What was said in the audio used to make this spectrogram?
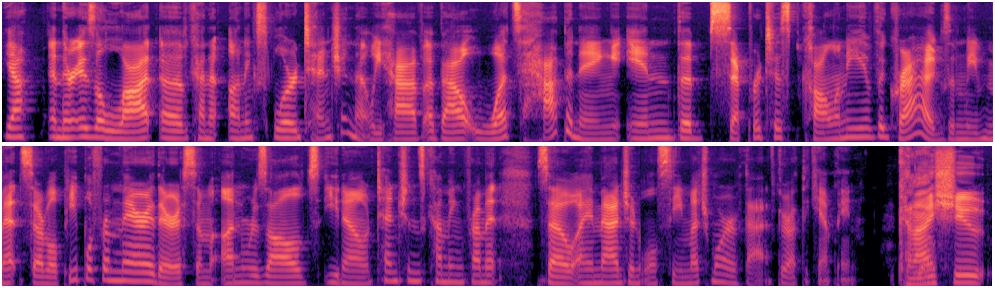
Yeah, and there is a lot of kind of unexplored tension that we have about what's happening in the separatist colony of the Crags, and we've met several people from there. There are some unresolved, you know, tensions coming from it. So I imagine we'll see much more of that throughout the campaign. Can I shoot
